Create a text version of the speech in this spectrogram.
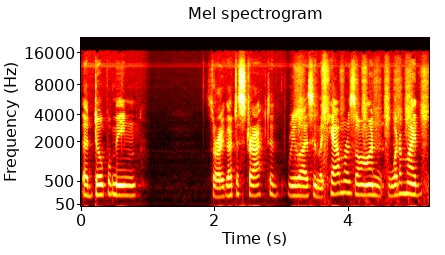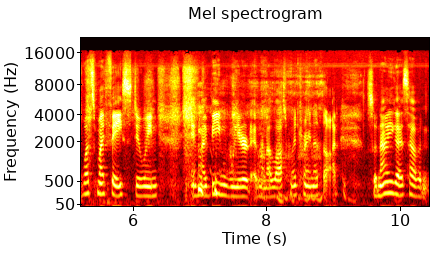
That dopamine. Sorry, I got distracted realizing the camera's on. What am I? What's my face doing? Am I being weird? And then I lost my train of thought. So now you guys have an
